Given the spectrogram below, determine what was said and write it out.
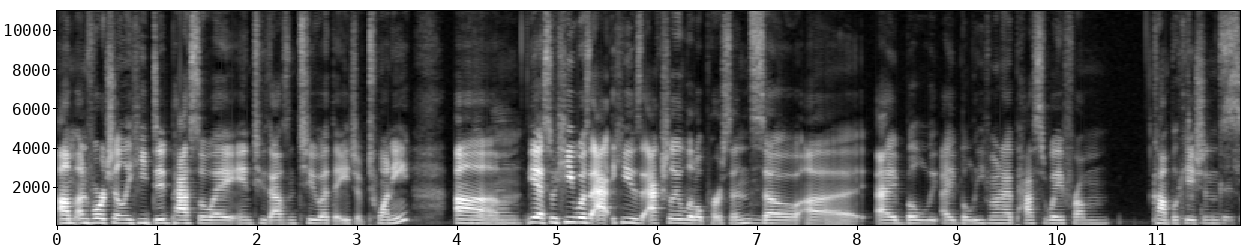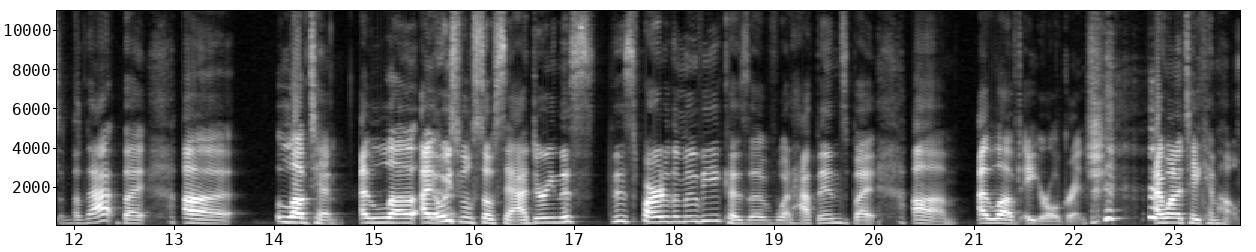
Um, unfortunately, he did pass away in 2002 at the age of 20. Um, yeah, so he was at, he is actually a little person. So uh, I believe I believe when i passed away from complications, Complications. of that, but uh, loved him. I love. I always feel so sad during this this part of the movie because of what happens, but um, I loved eight year old Grinch. I want to take him home.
